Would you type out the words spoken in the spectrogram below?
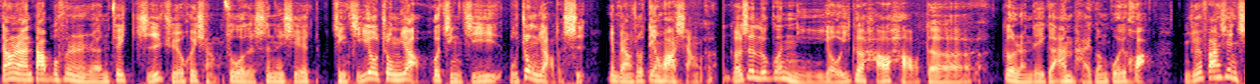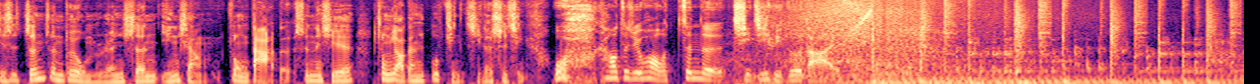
当然，大部分的人最直觉会想做的是那些紧急又重要或紧急不重要的事。因为比方说电话响了，可是如果你有一个好好的个人的一个安排跟规划，你就会发现，其实真正对我们人生影响重大的是那些重要但是不紧急的事情。哇，看到这句话，我真的起鸡皮疙瘩哎！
